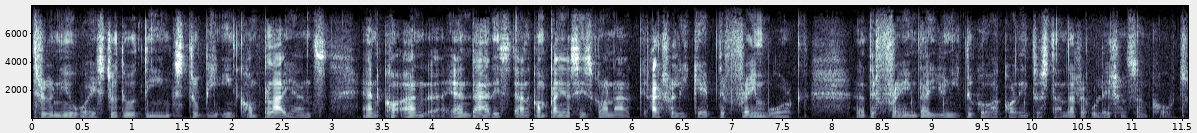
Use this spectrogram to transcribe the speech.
through new ways to do things to be in compliance and and, and that is and compliance is gonna actually give the framework uh, the frame that you need to go according to standard regulations and codes.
